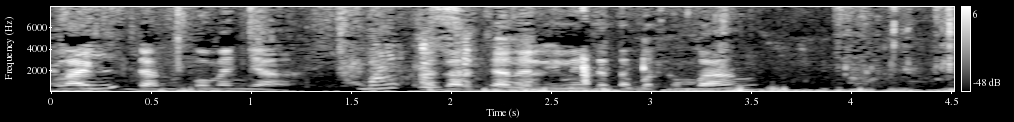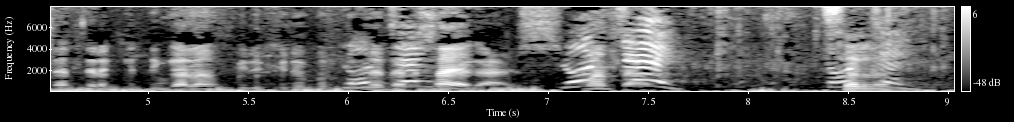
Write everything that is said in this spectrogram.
like dan komennya agar channel ini tetap berkembang dan tidak ketinggalan video-video berikutnya dari saya, guys. Mantap. Salam.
